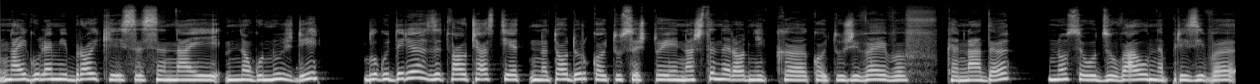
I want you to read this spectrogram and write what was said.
най-големи бройки, с най-много нужди. Благодаря за това участие на Тодор, който също е наш сънародник, който живее в Канада, но се отзовал на призива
